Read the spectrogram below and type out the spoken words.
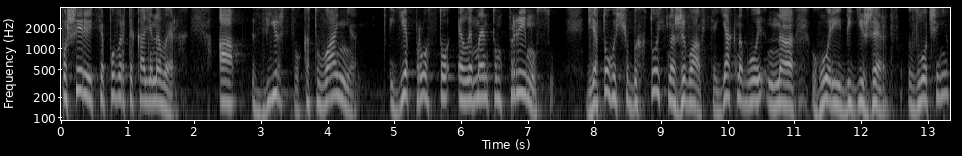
поширюються по вертикалі наверх. А звірство, катування є просто елементом примусу для того, щоб хтось наживався як на го- на горі і біді жертв злочинів,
